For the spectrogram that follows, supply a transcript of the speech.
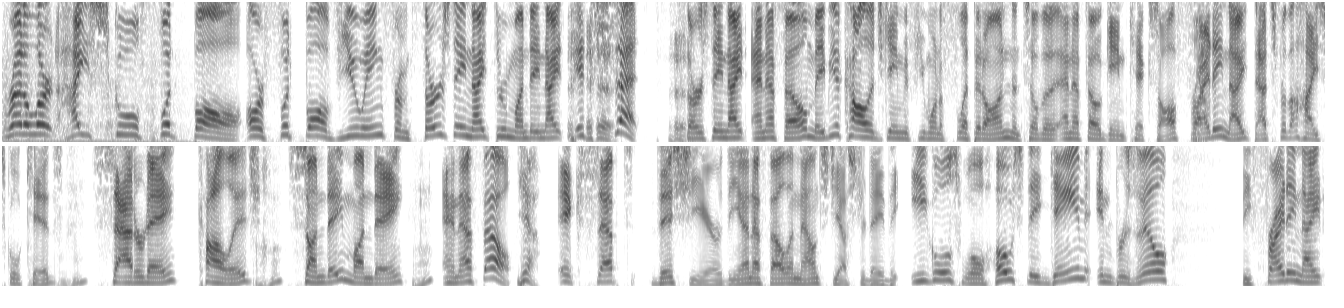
Red alert, high school football or football viewing from Thursday night through Monday night. It's set. Thursday night NFL, maybe a college game if you want to flip it on until the NFL game kicks off. Friday night, that's for the high school kids. Mm-hmm. Saturday, college. Uh-huh. Sunday, Monday, uh-huh. NFL. Yeah. Except this year, the NFL announced yesterday the Eagles will host a game in Brazil the Friday night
